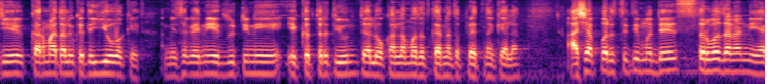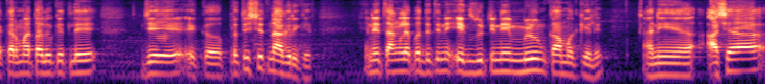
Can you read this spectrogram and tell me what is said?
जे करमाळ तालुक्यातले युवक आहेत आम्ही सगळ्यांनी एकजुटीने एकत्रित येऊन त्या लोकांना मदत करण्याचा प्रयत्न केला. अशा परिस्थितीमध्ये सर्वजणांनी या करमाळ तालुक्यातले जे एक प्रतिष्ठित नागरिक आहेत यांनी चांगल्या पद्धतीने एकजुटीने मिळून कामं केले. आणि अशा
